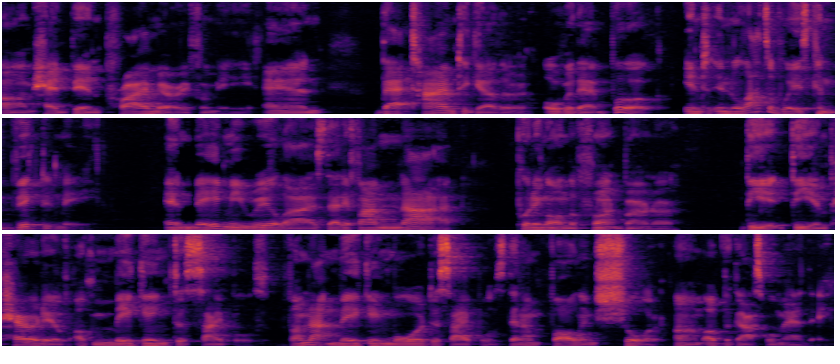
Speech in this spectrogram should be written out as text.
um, had been primary for me. And that time together over that book, in, in lots of ways, convicted me and made me realize that if I'm not putting on the front burner the the imperative of making disciples, if I'm not making more disciples, then I'm falling short um, of the gospel mandate.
